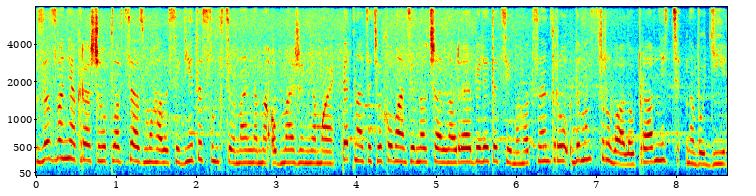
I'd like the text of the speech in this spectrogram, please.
За звання кращого плавця змагалися діти з функціональними обмеженнями. 15 вихованців навчально-реабілітаційного центру демонстрували вправність на воді.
